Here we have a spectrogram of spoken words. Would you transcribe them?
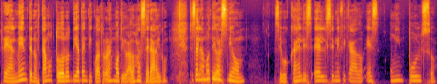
realmente no estamos todos los días 24 horas motivados a hacer algo. Entonces la motivación, si buscas el, el significado, es un impulso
